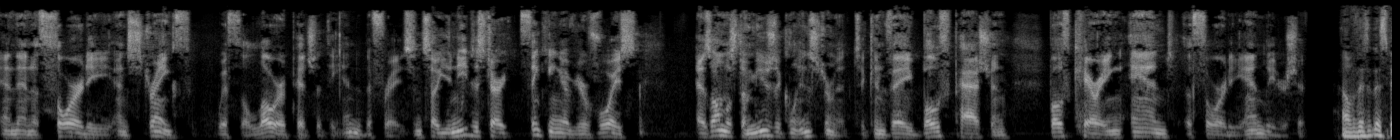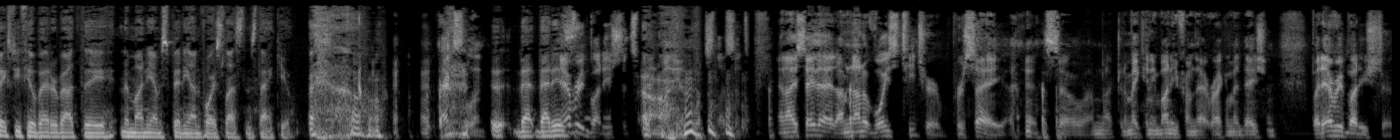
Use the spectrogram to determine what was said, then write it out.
and then authority and strength with the lower pitch at the end of the phrase. And so you need to start thinking of your voice as almost a musical instrument to convey both passion, both caring and authority and leadership. Oh, this, this makes me feel better about the, the money I'm spending on voice lessons. Thank you. Excellent. Uh, that, that is. Everybody should spend money on voice lessons. And I say that I'm not a voice teacher per se, so I'm not going to make any money from that recommendation, but everybody should.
